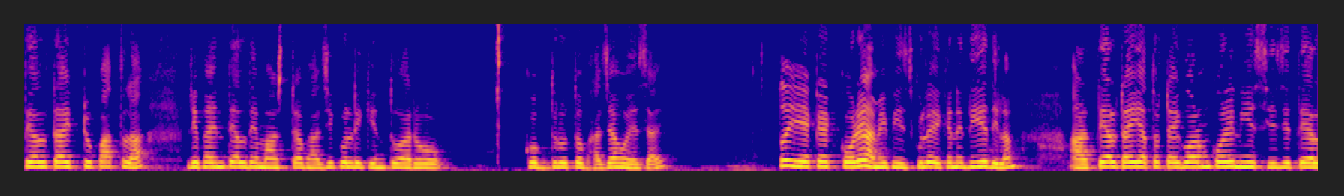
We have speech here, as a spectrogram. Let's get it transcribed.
তেলটা একটু পাতলা। রিফাইন তেল দিয়ে মাছটা ভাজি করলে কিন্তু আরও খুব দ্রুত ভাজা হয়ে যায়। তো এক এক করে আমি পিসগুলো এখানে দিয়ে দিলাম। আর তেলটাই এতটাই গরম করে নিয়েছি যে তেল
